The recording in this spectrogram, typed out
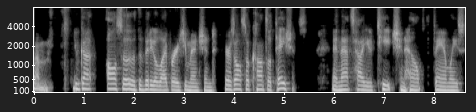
Um, you've got also the video libraries you mentioned. There's also consultations, and that's how you teach and help families,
